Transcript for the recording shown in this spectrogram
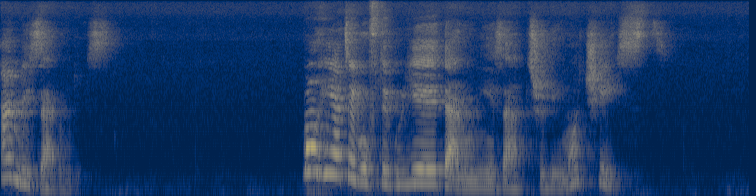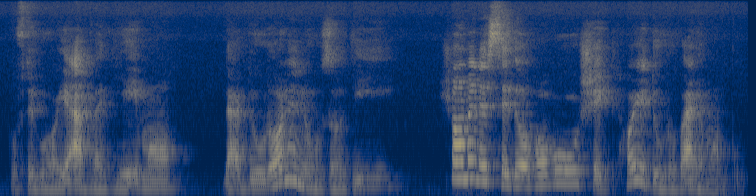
امری ضروری است. ماهیت گفتگوی درونی ضبط شده ما چیست؟ گفتگوهای اولیه ما در دوران نوزادی شامل صداها و شکلهای دوروبرمان بود.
